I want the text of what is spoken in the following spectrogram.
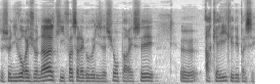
de ce niveau régional qui, face à la globalisation, paraissait archaïque et dépassé.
